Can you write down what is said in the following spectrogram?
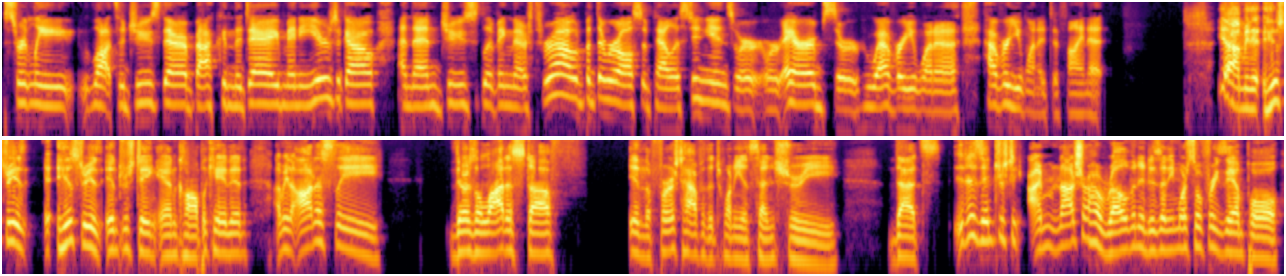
certainly lots of Jews there back in the day, many years ago, and then Jews living there throughout. But there were also Palestinians or or Arabs or whoever you want to, however you want to define it. Yeah, I mean, history is history is interesting and complicated. I mean, honestly, there's a lot of stuff in the first half of the 20th century that's it is interesting. I'm not sure how relevant it is anymore. So, for example,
